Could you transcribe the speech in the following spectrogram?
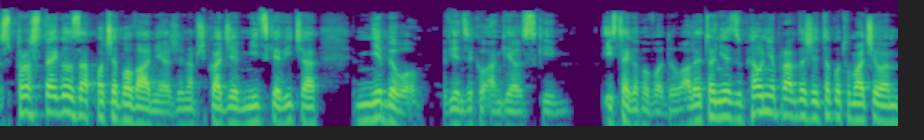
z prostego zapotrzebowania, że na przykładzie Mickiewicza nie było w języku angielskim i z tego powodu, ale to nie zupełnie prawda, że tylko tłumaczyłem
